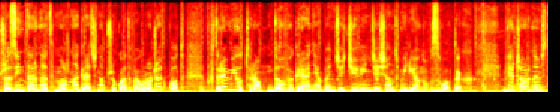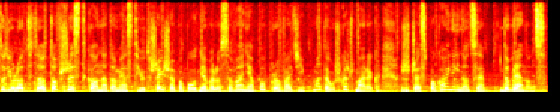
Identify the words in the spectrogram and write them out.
Przez internet można grać na przykład w Eurojackpot, w którym jutro do wygrania będzie 90 milionów złotych. W wieczornym studiu Lotto to wszystko, natomiast jutrzejsze popołudniowe losowania poprowadzi Mateusz Kaczmarek. Życzę spokojnej nocy, dobranoc.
